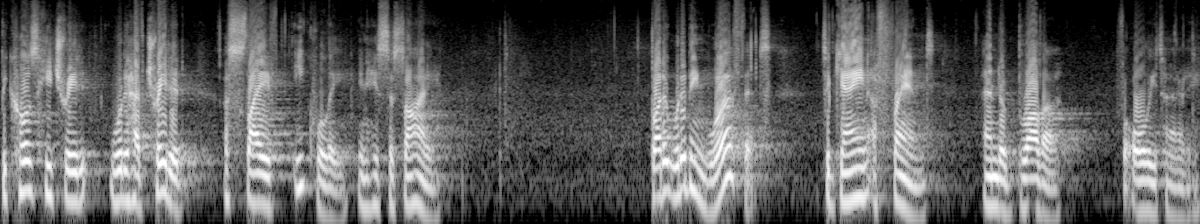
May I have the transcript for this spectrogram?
because he would have treated a slave equally in his society. But it would have been worth it to gain a friend and a brother for all eternity.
